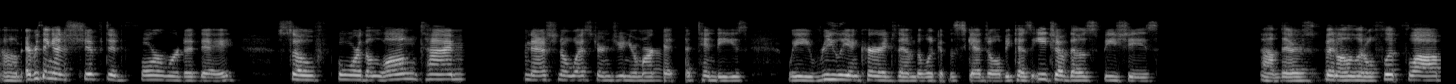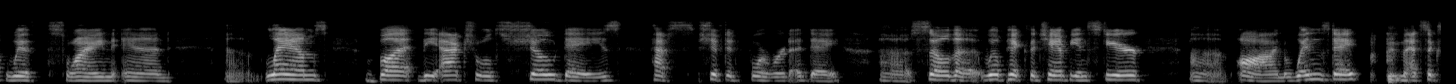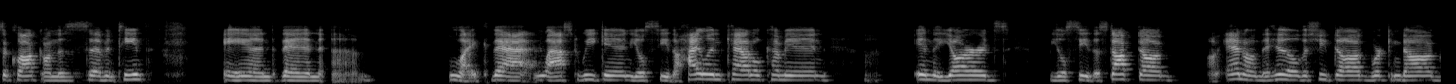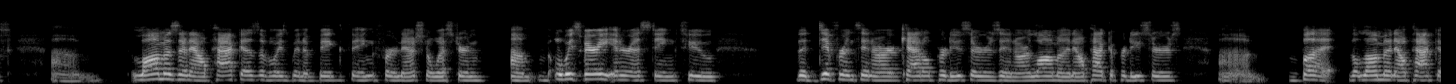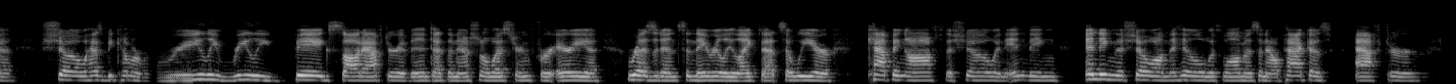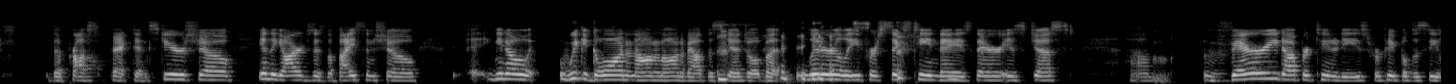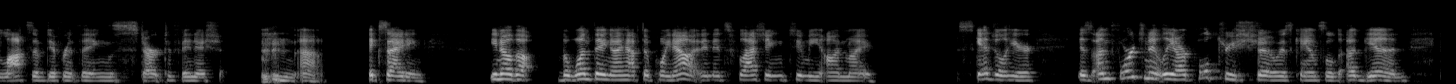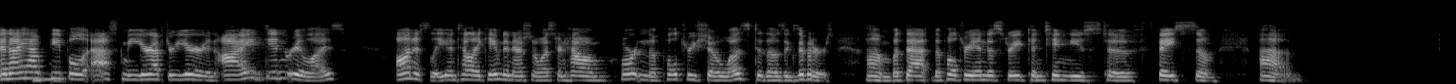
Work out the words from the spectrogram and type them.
Um, everything has shifted forward a day. So for the long time National Western Junior Market attendees, we really encourage them to look at the schedule because each of those species um, there's been a little flip flop with swine and um, lambs, but the actual show days have shifted forward a day. Uh, so the we'll pick the champion steer uh, on Wednesday at six o'clock on the 17th, and then um, like that last weekend, you'll see the Highland cattle come in uh, in the yards. You'll see the stock dog uh, and on the hill, the sheepdog, working dogs, um, llamas and alpacas have always been a big thing for National Western. Um, always very interesting to the difference in our cattle producers and our llama and alpaca producers. Um, but the llama and alpaca show has become a really, really big sought after event at the National Western for area residents, and they really like that. So we are capping off the show and ending ending the show on the hill with llamas and alpacas after the prospect and steers show. In the yards is the bison show. You know, we could go on and on and on about the schedule, but literally yes. for 16 days, there is just um, varied opportunities for people to see lots of different things start to finish. uh, exciting. You know, the the one thing I have to point out, and it's flashing to me on my schedule here, is unfortunately our poultry show is canceled again. And I have mm. people ask me year after year, and I didn't realize, honestly, until I came to National Western, how important the poultry show was to those exhibitors. Um, but that the poultry industry continues to face some um,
